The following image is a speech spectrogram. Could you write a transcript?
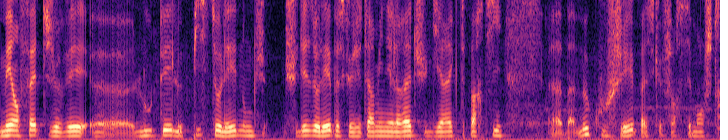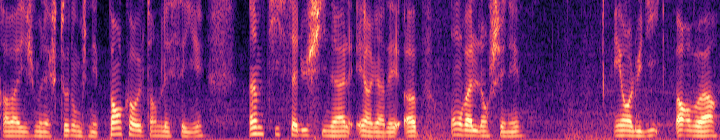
mais en fait je vais euh, looter le pistolet, donc je, suis désolé parce que j'ai terminé le raid, je suis direct parti euh, bah, me coucher parce que forcément je travaille, je me lève tôt, donc je n'ai pas encore eu le temps de l'essayer. Un petit salut final et regardez, hop, on va l'enchaîner. Et on lui dit au revoir,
